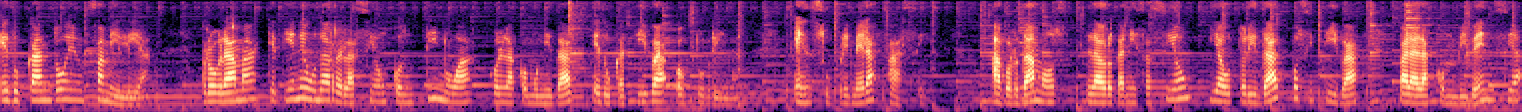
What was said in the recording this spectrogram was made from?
Educando en Familia, programa que tiene una relación continua con la comunidad educativa octubrina. En su primera fase, abordamos la organización y autoridad positiva para la convivencia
